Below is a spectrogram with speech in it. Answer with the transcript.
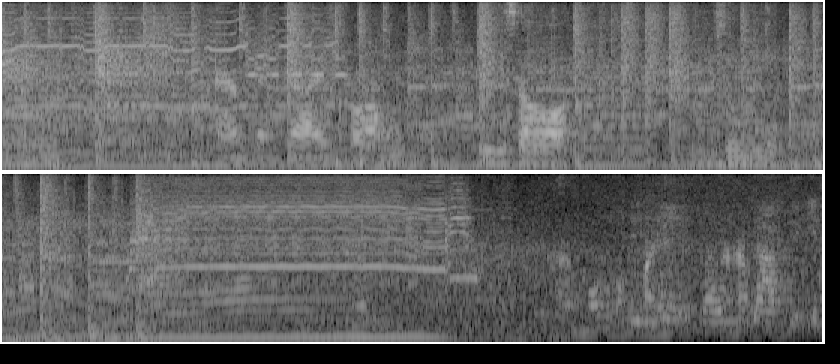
มีการแต่งกายของรีซอร์รีซูทางออกไปนะครับ làm thì ít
